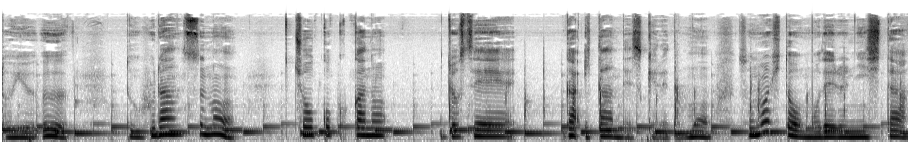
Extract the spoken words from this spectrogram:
というフランスの彫刻家の女性がいたんですけれどもその人をモデルにした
